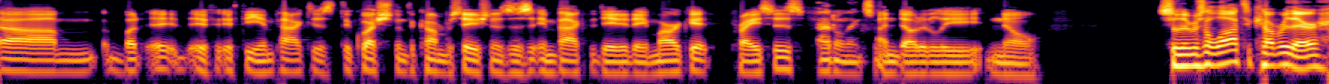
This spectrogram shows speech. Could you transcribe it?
um, but if, if the impact is the question of the conversation is does it impact the day to day market prices? I don't think so. Undoubtedly, no. So there was a lot to cover there.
